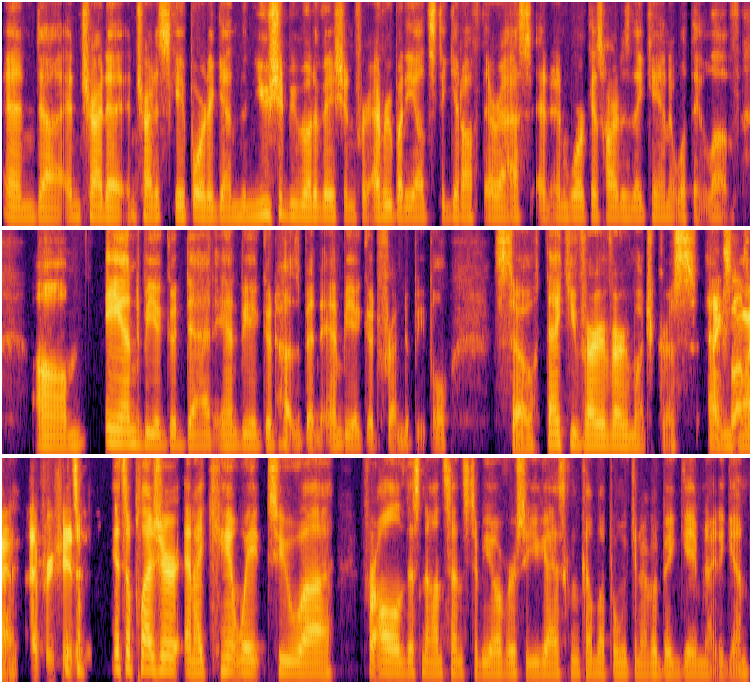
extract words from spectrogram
and uh, and try to and try to skateboard again then you should be motivation for everybody else to get off their ass and, and work as hard as they can at what they love. Um and be a good dad and be a good husband and be a good friend to people so thank you very very much chris Thanks a lot, uh, man. I appreciate it's a, it. it's a pleasure and i can't wait to uh for all of this nonsense to be over so you guys can come up and we can have a big game night again.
